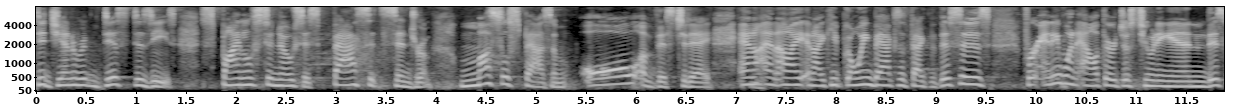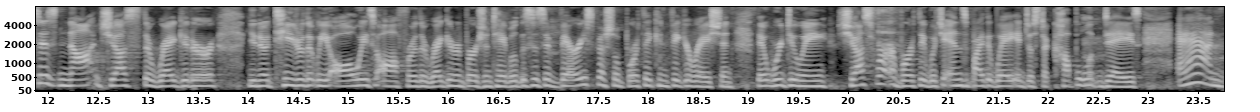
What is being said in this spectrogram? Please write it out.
degenerative disc disease, spinal stenosis, facet syndrome, muscle spasm, all of this today. And, and, I, and I keep going back to the fact that this is, for anyone out there just tuning in, this is not just the regular, you know, teeter that we always offer, the regular inversion table. This is a very special birthday configuration that we're doing just for our birthday, which ends, by the way, in just a couple of days. And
